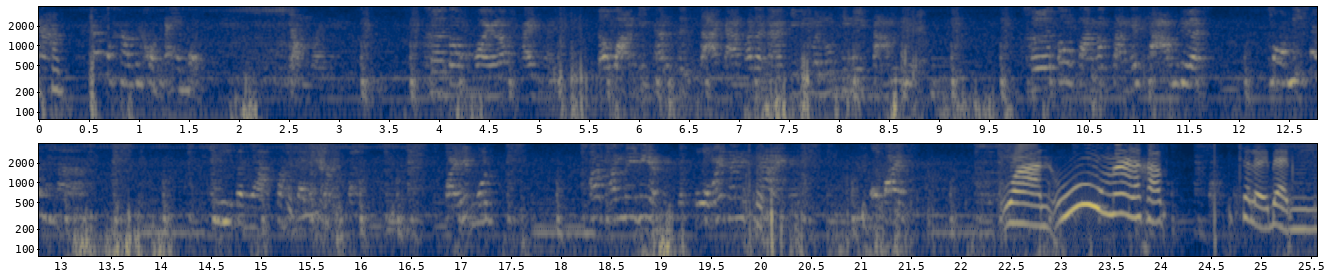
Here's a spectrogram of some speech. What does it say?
นะครับ ธอต้องคอยรับใช้ฉัน ระหว่างที่ฉันศึกษาการพัฒนาชีวิตมนุษย์ที่นี่สามเดือน เธอต้องฟังคำสั่งให้สามเดือนบอกมีปัญหามีปัญญาฟังกันไปไปให้พ้นถ้าฉันไม่เรียกจะโผล่ให้ฉันง่ายไงออกไป หวานอู้ง่ายแล้วครับ เฉลยแบบนี้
